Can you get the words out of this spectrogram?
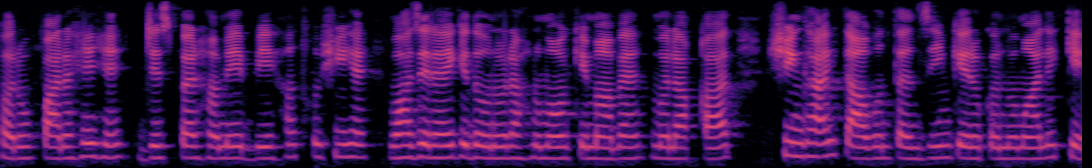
फ़रोग पा रहे हैं, जिस पर हमें बेहद खुशी है। वाज रहे कि दोनों रहनुमाओं के माबैन मुलाकात शंघाई ताउन तंजीम के रुकन ममालिक के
